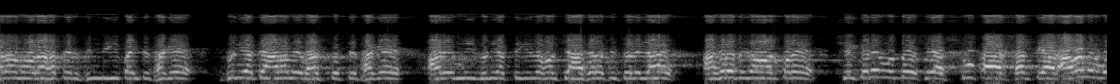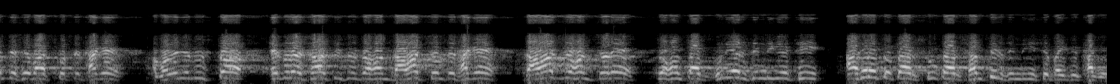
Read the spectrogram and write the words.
আরাম ও রাহাতের জিন্দিগি পাইতে থাকে, দুনিয়াতে আরামে বাস করতে থাকে, আর এমনি দুনিয়ার থেকে যখন সে আখেরাতে চলে যায়, আখেরাতে যাওয়ার পরে সেইখানের মধ্যে সে সুখ আর শান্তি আর আরামের মধ্যে সে বাস করতে থাকে। বলে যে দুষ্ট এগুলো সব কিছু যখন দাওয়াত চলতে থাকে، দাওয়াত যখন চলে، তখন তার দুনিয়ার জিন্দগিও ঠিক আখেরও তো তার সুখ আর শান্তির জিন্দগি সে পাইতে থাকে।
